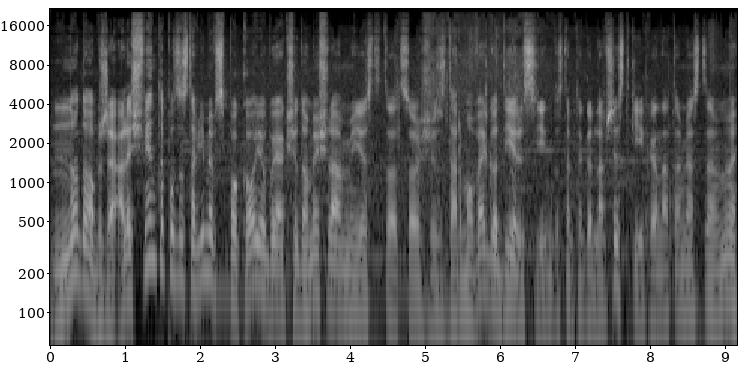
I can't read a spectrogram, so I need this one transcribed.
No dobrze, ale święto pozostawimy w spokoju, bo jak się domyślam, jest to coś z darmowego DLC, dostępnego dla wszystkich. Natomiast my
